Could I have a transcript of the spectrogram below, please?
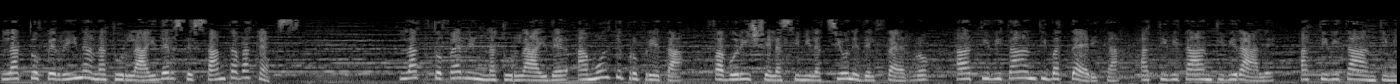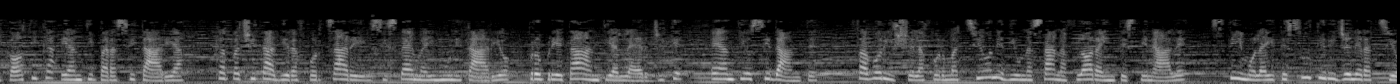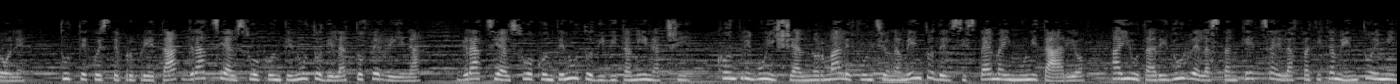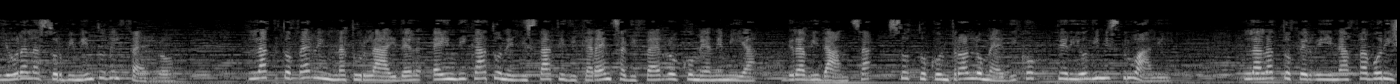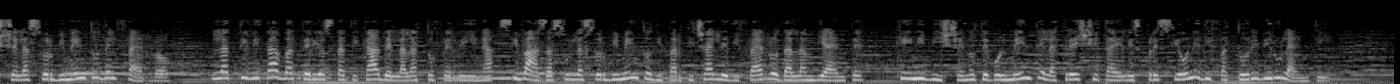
Lactoferrina Naturlider 60 Vachex. Lactoferrin Naturlider ha molte proprietà, favorisce l'assimilazione del ferro, ha attività antibatterica, attività antivirale, attività antimicotica e antiparassitaria, capacità di rafforzare il sistema immunitario, proprietà antiallergiche, è antiossidante, favorisce la formazione di una sana flora intestinale, stimola i tessuti rigenerazione, tutte queste proprietà grazie al suo contenuto di lattoferrina. Grazie al suo contenuto di vitamina C, contribuisce al normale funzionamento del sistema immunitario, aiuta a ridurre la stanchezza e l'affaticamento e migliora l'assorbimento del ferro. Lactoferrin Naturlider è indicato negli stati di carenza di ferro come anemia, gravidanza, sotto controllo medico, periodi mestruali. La lattoferrina favorisce l'assorbimento del ferro. L'attività batteriostatica della lattoferrina si basa sull'assorbimento di particelle di ferro dall'ambiente, che inibisce notevolmente la crescita e l'espressione di fattori virulenti.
